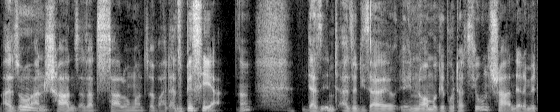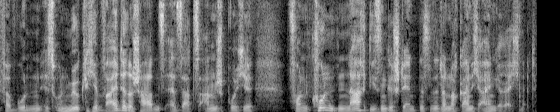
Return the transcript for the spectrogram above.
also hm. an Schadensersatzzahlungen und so weiter. Also bisher. Ne? Da sind also dieser enorme Reputationsschaden, der damit verbunden ist, und mögliche weitere Schadensersatzansprüche von Kunden nach diesen Geständnissen sind dann noch gar nicht eingerechnet.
